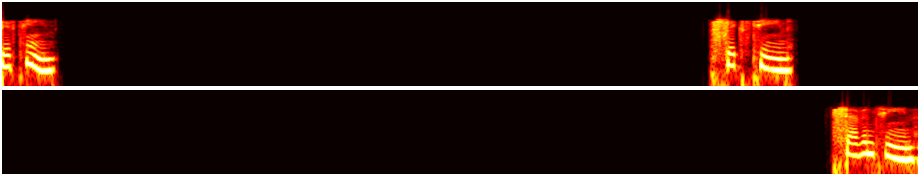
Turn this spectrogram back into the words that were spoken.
Fifteen. Sixteen. Seventeen.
